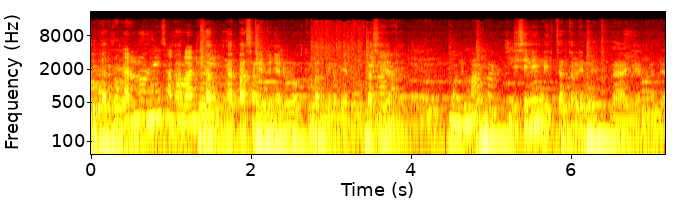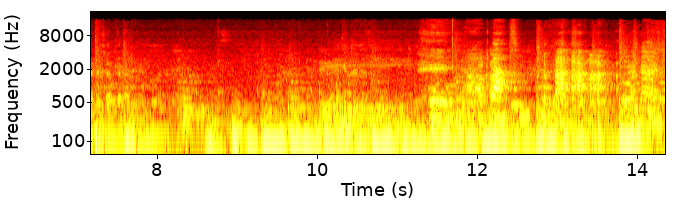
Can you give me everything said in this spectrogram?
Ntar dulu. Ntar dulu nih satu Nggak- lagi nggak- nggak pasang itunya dulu, tempat minumnya dulu kasih ya. Mau di mana? Di sini nih, cantelin nih. Nah iya, kan ada cantelannya. Emang gitu ya. Apa? Ada aja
